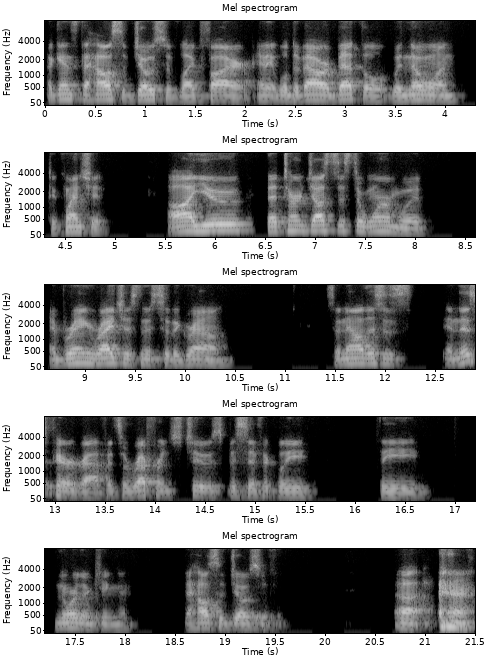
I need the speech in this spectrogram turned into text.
against the house of Joseph like fire, and it will devour Bethel with no one to quench it. Ah, you that turn justice to wormwood and bring righteousness to the ground. So now this is in this paragraph, it's a reference to specifically the northern kingdom, the house of Joseph. Uh,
